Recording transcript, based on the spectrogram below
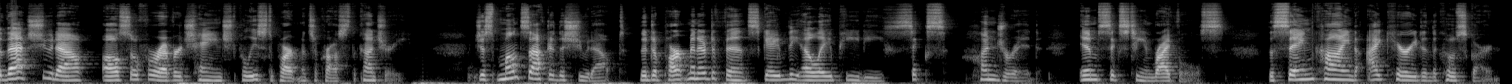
But that shootout also forever changed police departments across the country. Just months after the shootout, the Department of Defense gave the LAPD 600 M16 rifles, the same kind I carried in the Coast Guard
